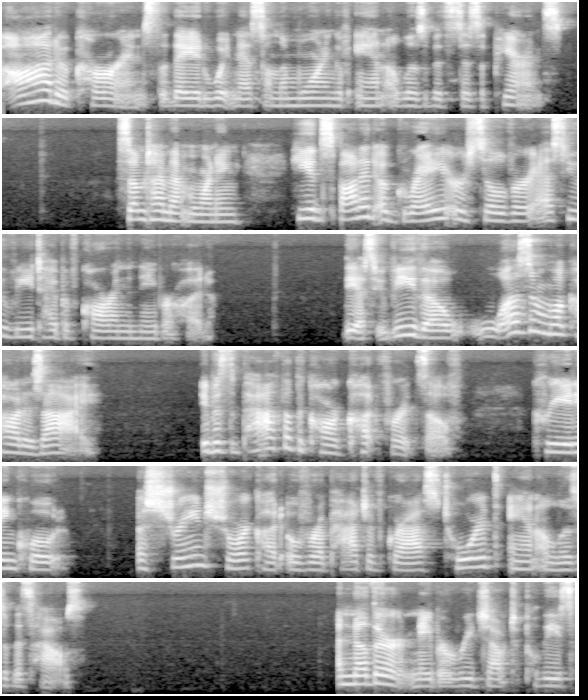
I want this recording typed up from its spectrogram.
odd occurrence that they had witnessed on the morning of Anne Elizabeth's disappearance. Sometime that morning, he had spotted a gray or silver SUV type of car in the neighborhood. The SUV, though, wasn't what caught his eye. It was the path that the car cut for itself, creating, quote, a strange shortcut over a patch of grass towards Anne Elizabeth's house. Another neighbor reached out to police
